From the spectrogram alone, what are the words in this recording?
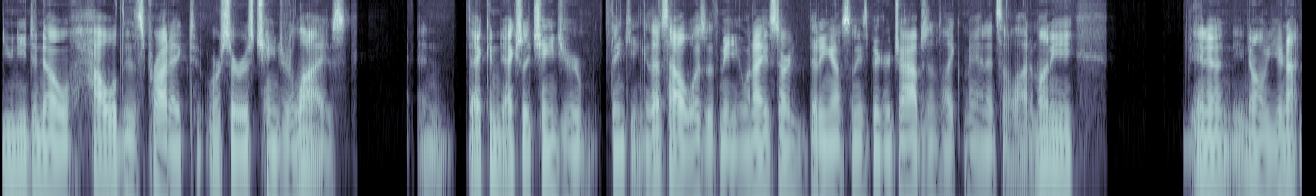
you need to know how will this product or service change your lives. And that can actually change your thinking. Because that's how it was with me. When I started bidding out some of these bigger jobs, I was like, man, it's a lot of money. And, you know, you're not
